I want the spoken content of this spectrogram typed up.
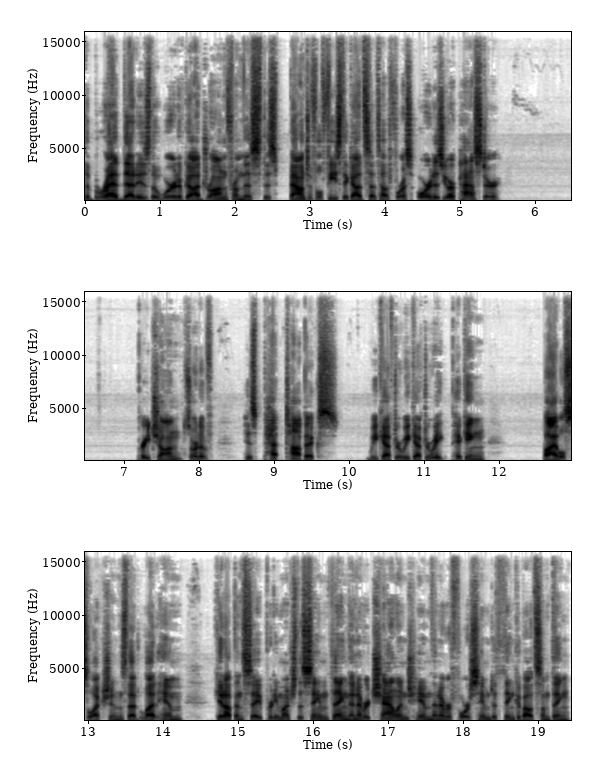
the bread that is the word of God drawn from this this bountiful feast that God sets out for us or does your pastor preach on sort of his pet topics week after week after week picking bible selections that let him get up and say pretty much the same thing that never challenge him that never force him to think about something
